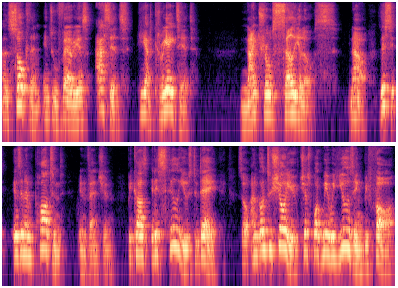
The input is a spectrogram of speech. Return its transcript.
and soak them into various acids. He had created nitrocellulose. Now, this is an important invention because it is still used today. So I'm going to show you just what we were using before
